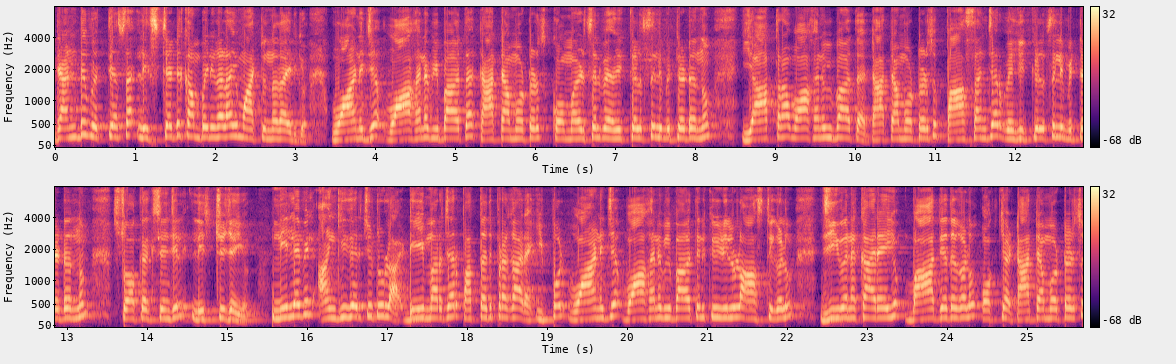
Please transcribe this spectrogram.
രണ്ട് വ്യത്യസ്ത ലിസ്റ്റഡ് കമ്പനികളായി മാറ്റുന്നതായിരിക്കും. വാണിജ്യ വാഹന വിഭാഗത്തെ Tata Motors commercial vehicles limited എന്നും യാത്രാ വാഹന വിഭാഗത്തെ Tata Motors passenger vehicles limited എന്നും സ്റ്റോക്ക് എക്സ്ചേഞ്ചിൽ ലിസ്റ്റ് ചെയ്യും. നിലവിൽ അംഗീകരിച്ചിട്ടുള്ള ഡിമർജർ പദ്ധതി പ്രകാരം ഇപ്പോൾ വാണിജ്യ വാഹന വിഭാഗത്തിന് കീഴിലുള്ള ആസ്തികളും ജീവനക്കാരെയും ബാധ്യതകളും ഒക്കെ ടാറ്റ മോട്ടോഴ്സ്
